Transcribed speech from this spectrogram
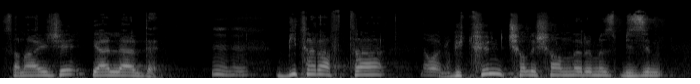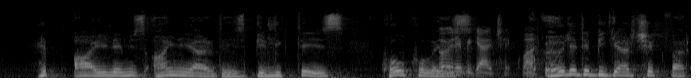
sanayici yerlerde. Bir tarafta Doğru. bütün çalışanlarımız bizim hep ailemiz aynı yerdeyiz, birlikteyiz, kol kolayız. Öyle bir gerçek var. Öyle de bir gerçek var.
